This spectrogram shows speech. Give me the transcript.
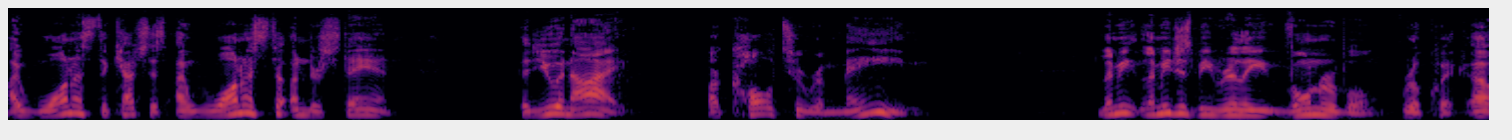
I want us to catch this. I want us to understand that you and I are called to remain. Let me, let me just be really vulnerable real quick. Uh,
